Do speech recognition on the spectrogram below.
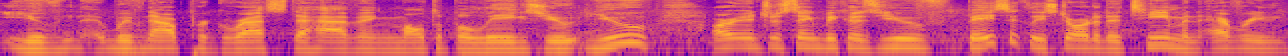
You've we've now progressed to having multiple leagues. You you are interesting because you've basically started a team in every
